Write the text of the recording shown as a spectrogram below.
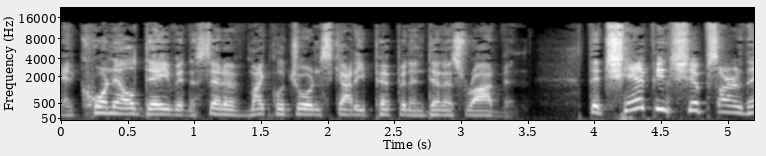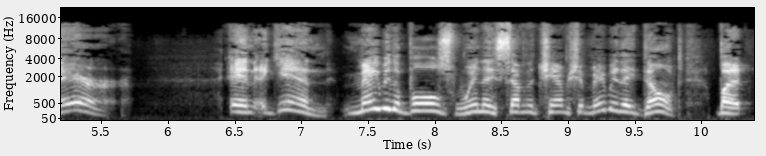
and Cornell David instead of Michael Jordan, Scottie Pippen, and Dennis Rodman. The championships are there. And again, maybe the Bulls win a seventh championship, maybe they don't. But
